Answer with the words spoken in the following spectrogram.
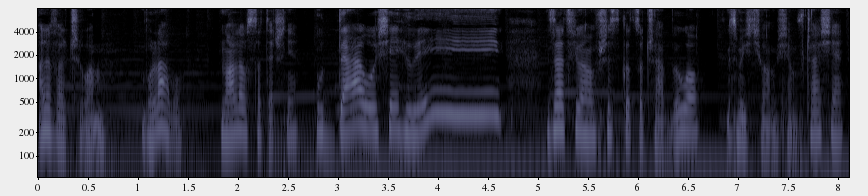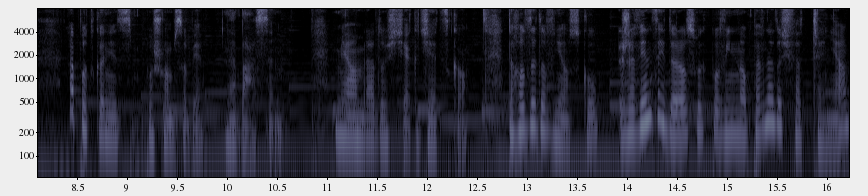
Ale walczyłam. Bolało. No ale ostatecznie udało się. Załatwiłam wszystko, co trzeba było, zmieściłam się w czasie, a pod koniec poszłam sobie na basen. Miałam radość jak dziecko. Dochodzę do wniosku, że więcej dorosłych powinno pewne doświadczenia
